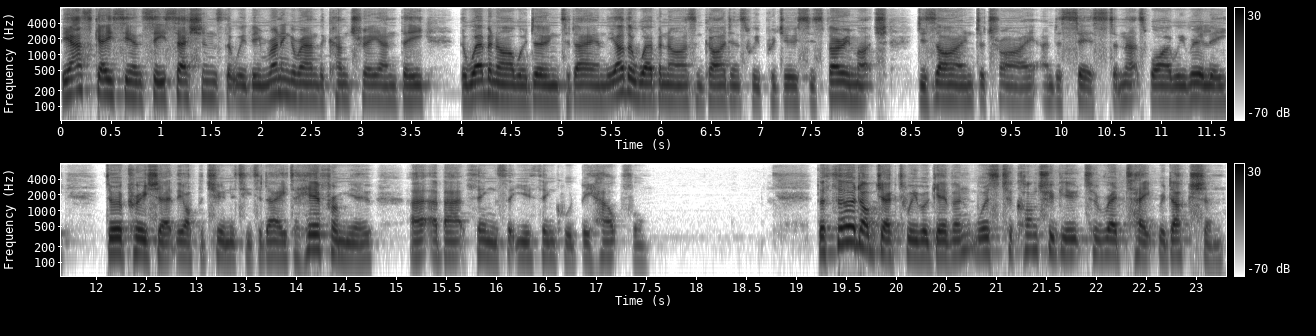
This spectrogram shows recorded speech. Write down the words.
The Ask ACNC sessions that we've been running around the country and the, the webinar we're doing today and the other webinars and guidance we produce is very much designed to try and assist. And that's why we really do appreciate the opportunity today to hear from you uh, about things that you think would be helpful. The third object we were given was to contribute to red tape reduction.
